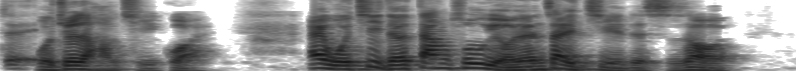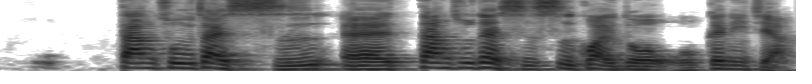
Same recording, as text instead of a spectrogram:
对，我觉得好奇怪。哎，我记得当初有人在解的时候，当初在十，呃，当初在十四块多，我跟你讲，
